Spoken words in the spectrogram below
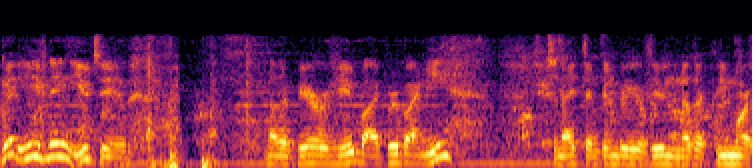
Good evening, YouTube. Another beer review by Brew by Me. Tonight I'm going to be reviewing another Creemore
